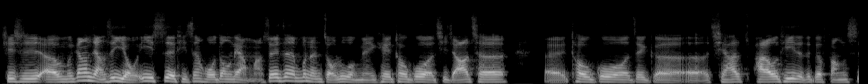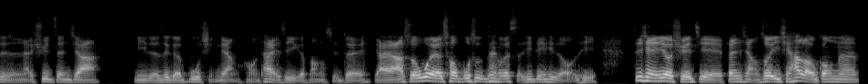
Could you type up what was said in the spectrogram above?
其实呃我们刚刚讲是有意识的提升活动量嘛，所以真的不能走路，我们也可以透过骑脚踏车，呃透过这个呃其他爬楼梯的这个方式来去增加你的这个步行量哦，它也是一个方式。对，雅雅说为了凑步数真的会舍弃电梯楼梯，之前也有学姐分享说以前她老公呢。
